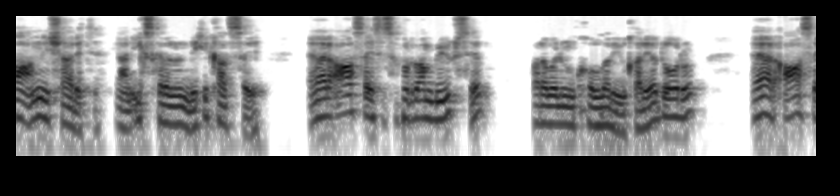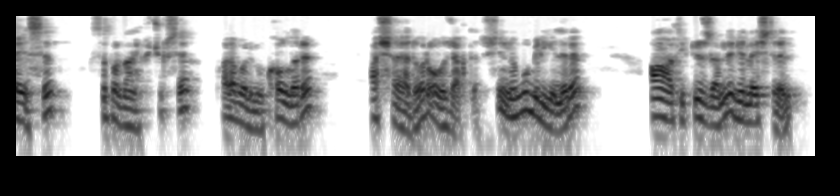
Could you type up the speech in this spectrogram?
a'nın işareti. Yani x karenin önündeki katsayı. Eğer a sayısı sıfırdan büyükse parabolümün kolları yukarıya doğru. Eğer a sayısı sıfırdan küçükse parabolümün kolları aşağıya doğru olacaktır. Şimdi bu bilgileri analitik düzlemde birleştirelim.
